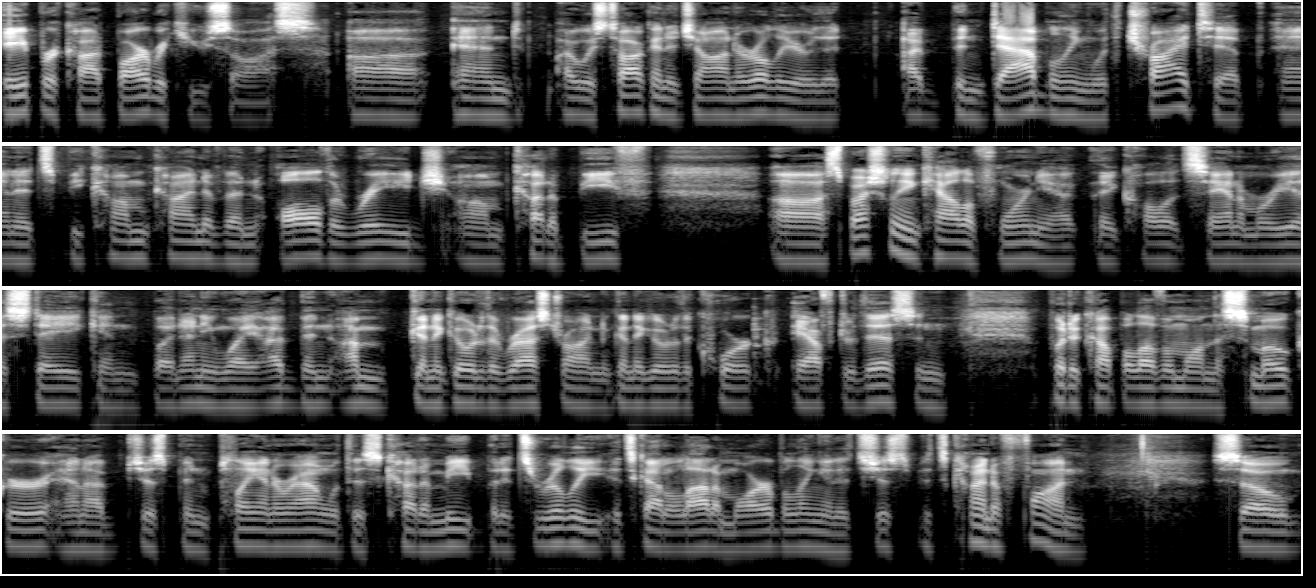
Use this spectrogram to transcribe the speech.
apricot barbecue sauce. Uh, and I was talking to John earlier that I've been dabbling with tri-tip, and it's become kind of an all-the-rage um, cut of beef. Uh, especially in California, they call it Santa Maria steak. And but anyway, I've been I'm going to go to the restaurant. I'm going to go to the Cork after this and put a couple of them on the smoker. And I've just been playing around with this cut of meat. But it's really it's got a lot of marbling and it's just it's kind of fun. So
